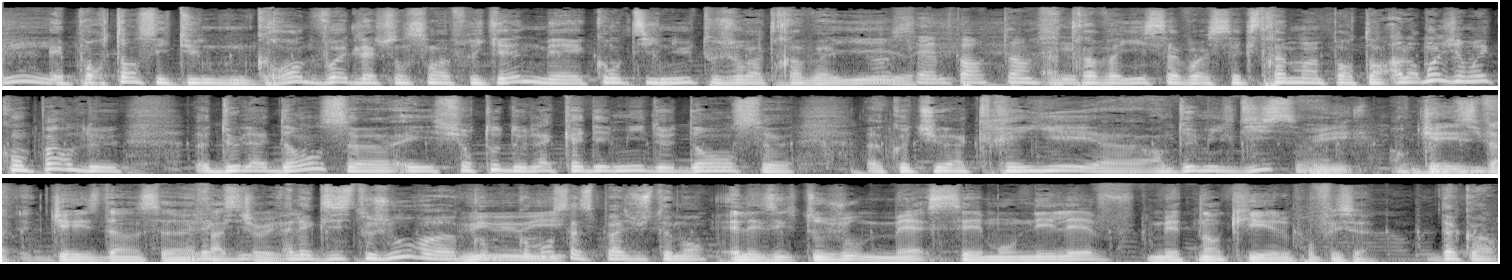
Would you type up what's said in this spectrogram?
oui. Et pourtant, c'est une grande voix de la chanson africaine, mais elle continue toujours à travailler. Non, C'est important. à c'est- travailler sa voix, c'est extrêmement important. Alors moi j'aimerais qu'on parle de de la danse euh, et surtout de l'académie de danse euh, que tu as créée euh, en 2010 euh, Oui, en Jay's, d'Ivoire. Da- Jay's Dance euh, exi- Factory. elle existe toujours euh, Oui, com- oui, Comment oui. ça se passe justement? Elle existe toujours, mais c'est mon élève maintenant qui est le professeur. D'accord.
